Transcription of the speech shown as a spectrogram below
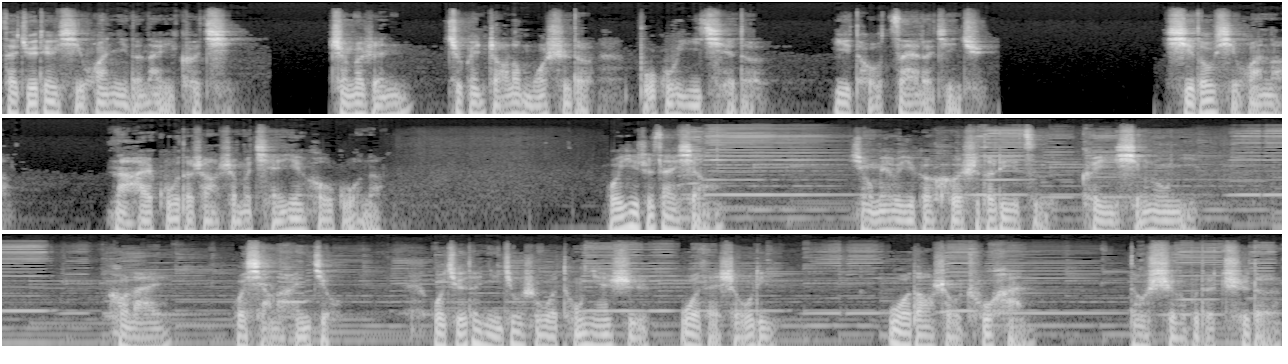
在决定喜欢你的那一刻起，整个人就跟着了魔似的，不顾一切的一头栽了进去。喜都喜欢了，哪还顾得上什么前因后果呢？我一直在想，有没有一个合适的例子可以形容你。后来，我想了很久，我觉得你就是我童年时握在手里，握到手出汗，都舍不得吃的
